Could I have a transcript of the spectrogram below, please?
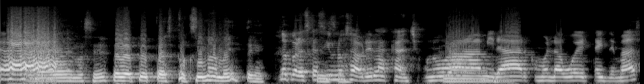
Ah, bueno, sí, pero pues, pues, próximamente. No, pero es que así Sí, uno se abre la cancha, uno va a mirar cómo es la vuelta y demás,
